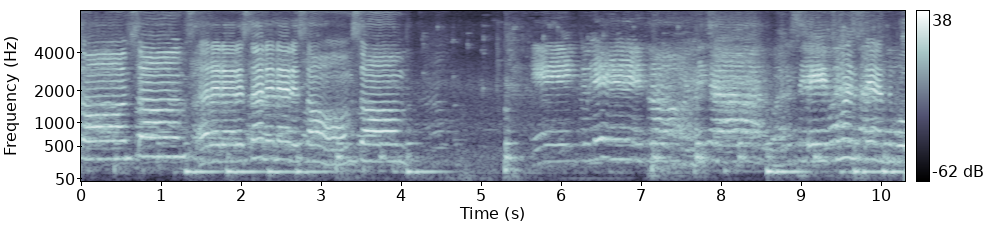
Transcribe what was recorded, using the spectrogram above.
સોમ સોમ સરર સરર સોમ સોમ. એક બે ત્રણ ચાર, વરસે વરસે બહુ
